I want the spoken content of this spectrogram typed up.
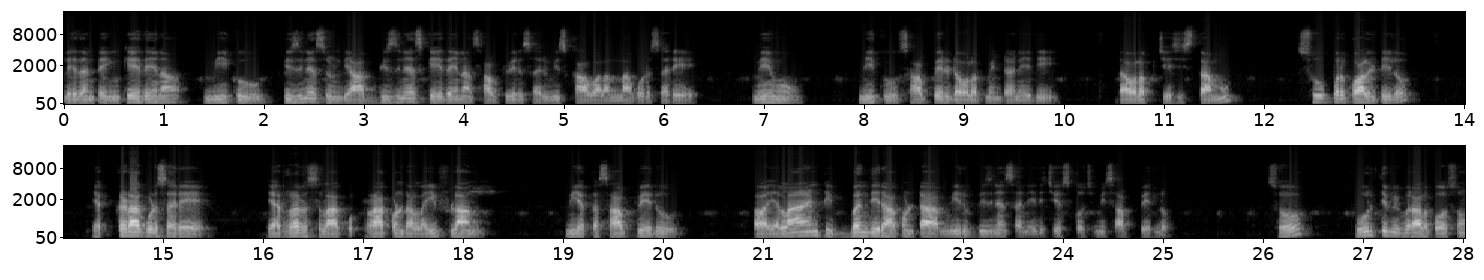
లేదంటే ఇంకేదైనా మీకు బిజినెస్ ఉండి ఆ బిజినెస్కి ఏదైనా సాఫ్ట్వేర్ సర్వీస్ కావాలన్నా కూడా సరే మేము మీకు సాఫ్ట్వేర్ డెవలప్మెంట్ అనేది డెవలప్ చేసి ఇస్తాము సూపర్ క్వాలిటీలో ఎక్కడా కూడా సరే ఎర్రర్స్ రాకు రాకుండా లైఫ్ లాంగ్ మీ యొక్క సాఫ్ట్వేరు ఎలాంటి ఇబ్బంది రాకుండా మీరు బిజినెస్ అనేది చేసుకోవచ్చు మీ సాఫ్ట్వేర్లో. సో పూర్తి వివరాల కోసం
